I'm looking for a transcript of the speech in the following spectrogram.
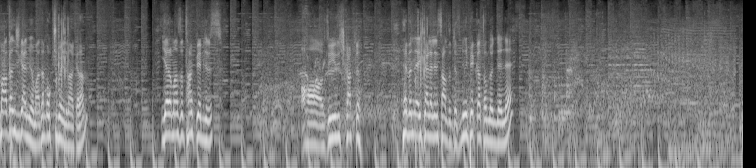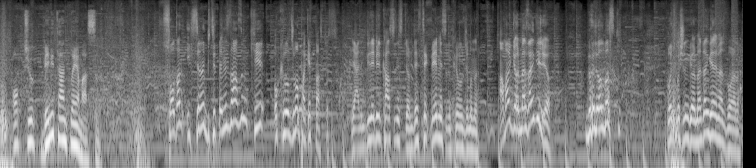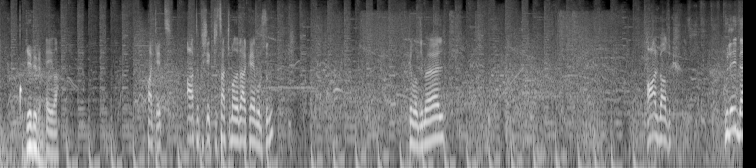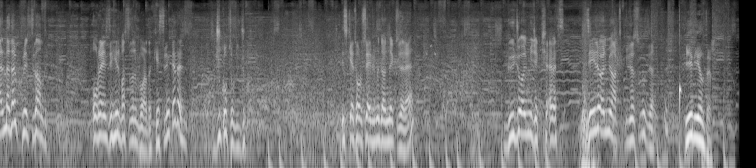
Madenci gelmiyor madem okçu bölelim arkadan. Yaramazda tanklayabiliriz. Aa zehiri çıkarttı. Hemen ejderlerle saldıracağız. Mini pek atalım önlerine. Okçu, beni tanklayamazsın. Soldan iksirini bitirmemiz lazım ki o kıvılcıma paket basacağız. Yani birebir kalsın istiyorum. Destekleyemesin kıvılcımını. Ama görmezden geliyor. Böyle olmaz ki. Koç başını görmezden gelemez bu arada. Gelirim. Eyvah. Paket. Artı fişekçi saçmaları arkaya vursun. Kıvılcım öl. Harbi aldık. Kuleyi vermeden kulesini aldık. Oraya zehir basılır bu arada. Kesinlikle de cuk oturdu cuk. İskelet ordusu evrimi dönmek üzere. Büyücü ölmeyecek. Evet. Zehri ölmüyor artık biliyorsunuz ya. Bir yıldır.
